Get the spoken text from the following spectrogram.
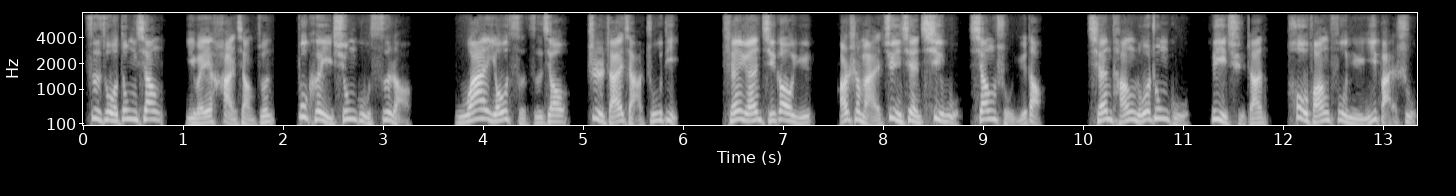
自作东乡，以为汉相尊。不可以兄故私扰。武安由此自交，至宅甲朱棣，田园极高于，而是买郡县器物相属于道。前堂罗中谷立取毡，后房妇女以百数。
